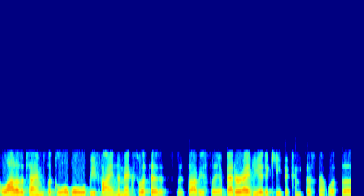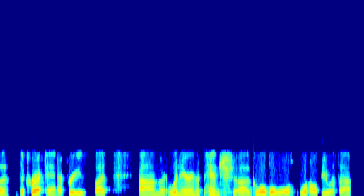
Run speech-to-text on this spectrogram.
a lot of the times the global will be fine to mix with it. It's, it's obviously a better idea to keep it consistent with the, the correct antifreeze, but um, when you're in a pinch, uh, global will, will help you with that.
